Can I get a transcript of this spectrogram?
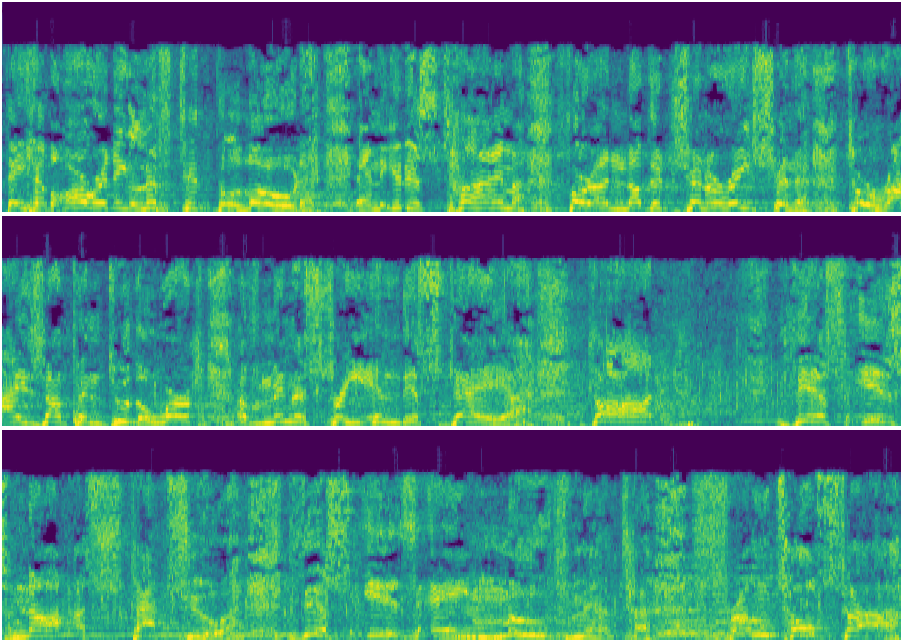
They have already lifted the load and it is time for another generation to rise up and do the work of ministry in this day. God, this is not a statue. This is a movement from Tulsa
